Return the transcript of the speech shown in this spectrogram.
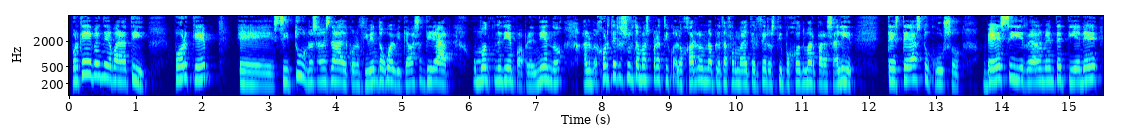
¿Por qué depende para ti? Porque eh, si tú no sabes nada de conocimiento web y te vas a tirar un montón de tiempo aprendiendo, a lo mejor te resulta más práctico alojarlo en una plataforma de terceros tipo Hotmart para salir. Testeas tu curso, ves si realmente tiene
